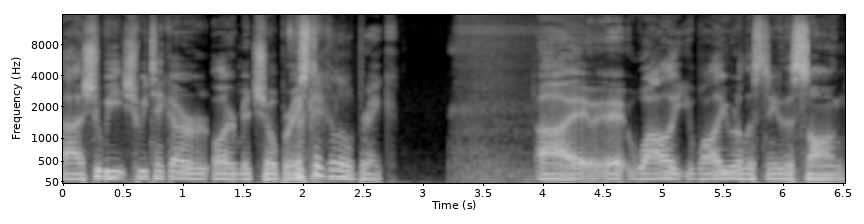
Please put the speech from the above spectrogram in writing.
Uh, should we should we take our our mid show break? Let's take a little break. Uh, while you- while you were listening to this song,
